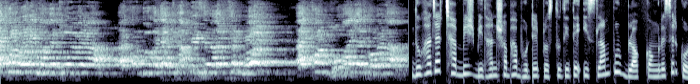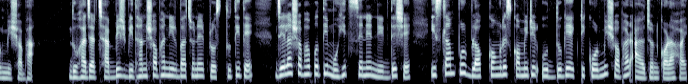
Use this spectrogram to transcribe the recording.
এখন চলবে না। এখন দু হাজার ছাব্বিশ ইলেকশন ভোট। বিধানসভা ভোটের প্রস্তুতিতে ইসলামপুর ব্লক কংগ্রেসের কর্মী সভা। দু হাজার ছাব্বিশ বিধানসভা নির্বাচনের প্রস্তুতিতে জেলা সভাপতি মোহিত সেনের নির্দেশে ইসলামপুর ব্লক কংগ্রেস কমিটির উদ্যোগে একটি কর্মী সভার আয়োজন করা হয়।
